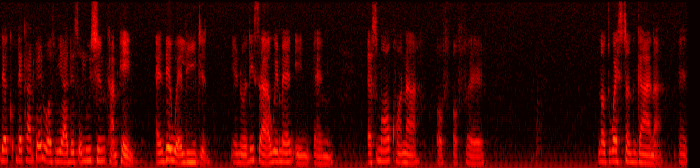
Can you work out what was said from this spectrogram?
the, the campaign was We Are the Solution campaign, and they were leading. You know, these are women in um, a small corner of, of uh, northwestern Ghana, and,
